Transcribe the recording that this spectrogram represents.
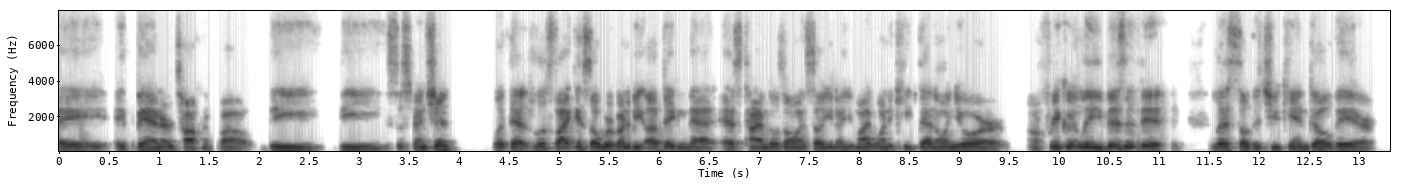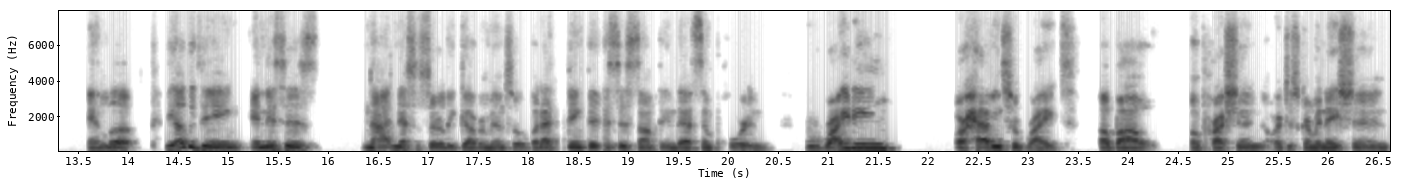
a, a banner talking about the the suspension what that looks like and so we're going to be updating that as time goes on so you know you might want to keep that on your uh, frequently visited list so that you can go there and look. The other thing, and this is not necessarily governmental, but I think this is something that's important. Writing or having to write about oppression or discrimination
